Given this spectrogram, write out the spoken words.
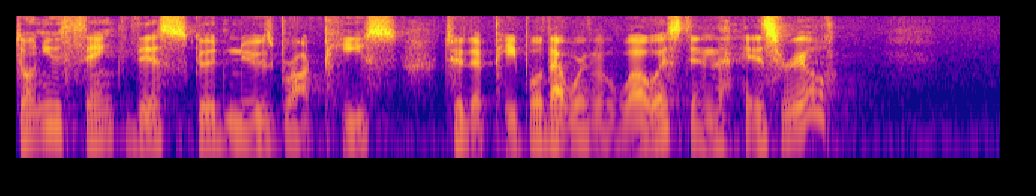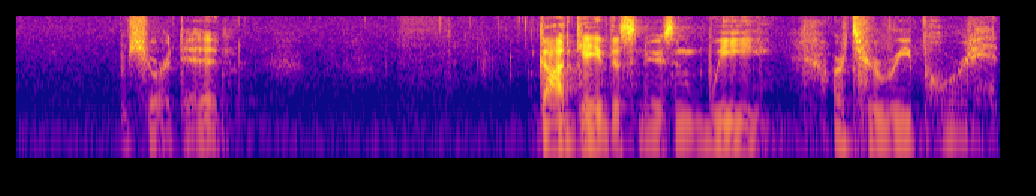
Don't you think this good news brought peace to the people that were the lowest in Israel? I'm sure it did. God gave this news, and we are to report it.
